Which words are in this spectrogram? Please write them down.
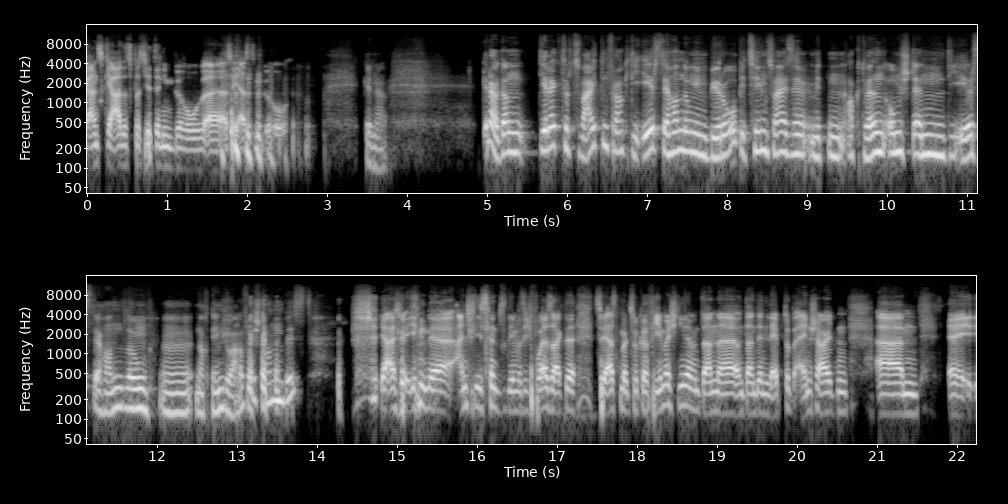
ganz klar, das passiert dann im Büro, also erst im Büro. Genau. Genau, dann direkt zur zweiten Frage. Die erste Handlung im Büro, beziehungsweise mit den aktuellen Umständen die erste Handlung, äh, nachdem du aufgestanden bist? Ja, also in, äh, anschließend zu dem, was ich vorher sagte, zuerst mal zur Kaffeemaschine und dann, äh, und dann den Laptop einschalten. Ähm, äh,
